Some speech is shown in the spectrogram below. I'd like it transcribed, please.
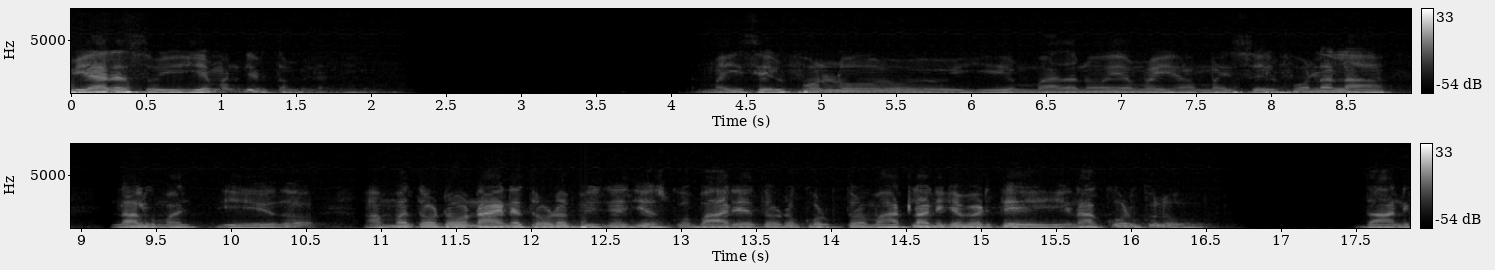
బీఆర్ఎస్ ఏమని తిడతాం వీళ్ళని? ఈ సెల్ ఫోన్లు ఏం బాధనో ఏమయ్యా మా అమ్మ ఈ సెల్ ఫోన్లలో నాలుగు మంచి ఏదో అమ్మతోటో నాయనతోడో బిజినెస్ చేసుకో భార్యతోడో కొడుకుతో మాట్లాడికే పెడితే ఈ నా కొడుకులు దాని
